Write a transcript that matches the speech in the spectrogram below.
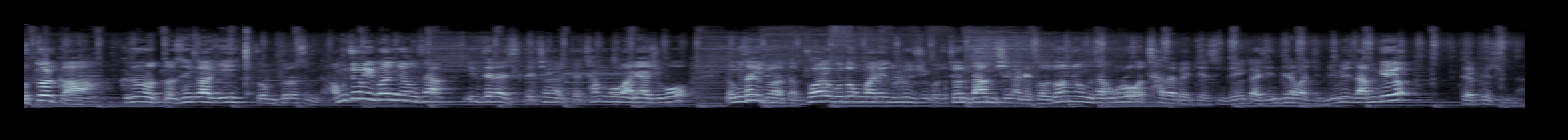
어떨까 그런 어떤 생각이 좀 들었습니다. 아무쪼록 이번 영상 인터넷 때 청할 때 참고 많이 하시고 영상이 좋았다면 좋아요 구독 많이 눌러주시고 저는 다음 시간에 더 좋은 영상으로 찾아뵙겠습니다. 여기까지 인터넷 맛집 뉴비 남겨요 대표였습니다.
